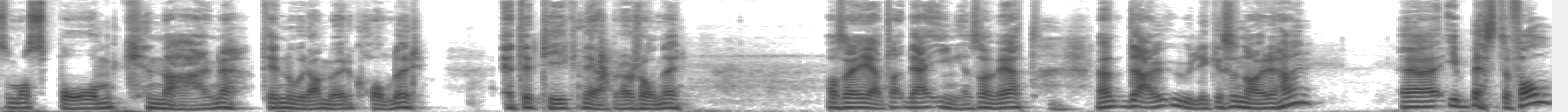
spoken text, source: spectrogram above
som å spå om knærne til Nora Mørk holder etter ti kneoperasjoner. Altså, jeg gjentar, Det er ingen som vet. Men det er jo ulike scenarioer her. Eh, I beste fall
